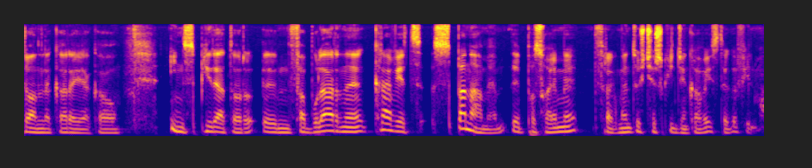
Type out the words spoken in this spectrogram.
John Le Carre jako inspirator fabularny, krawiec z Panamy. Y, posłuchajmy fragmentu ścieżki dźwiękowej z tego filmu.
